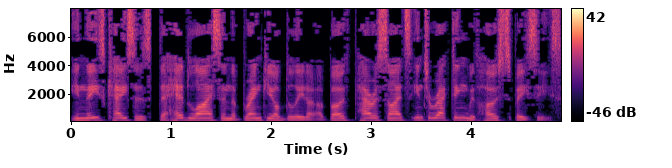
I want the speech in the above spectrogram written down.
In these cases, the head lice and the Branchiobdellida are both parasites interacting with host species.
